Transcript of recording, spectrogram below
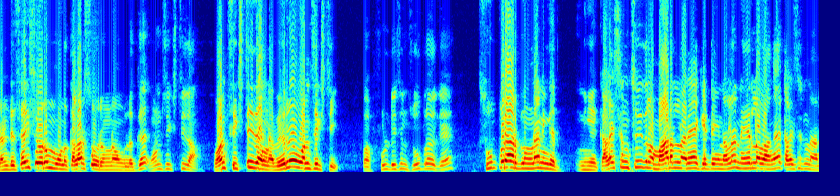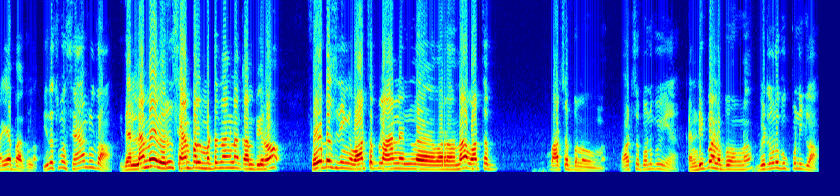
ரெண்டு சைஸ் வரும் மூணு கலர்ஸ் வருங்கண்ணா உங்களுக்கு. ஒன் சிக்ஸ்டி தான். ஒன் சிக்ஸ்டி தாங்கண்ணா வெறும் ஒன் சிக்ஸ்டி ஃபுல் டிசைன் சூப்பரா இருக்கு. சூப்பரா இருக்குங்கண்ணா நீங்க நீங்க கலெக்ஷன்ஸும் இதுல மாடல் நிறைய கேட்டீங்கனாலும் நேர்ல வாங்க கலெக்ஷன் நிறைய பார்க்கலாம். இது சும்மா சாம்பிள் தான். இது எல்லாமே வெறும் சாம்பிள் மட்டும் தாங்கண்ணா காமிக்கிறோம். போட்டோஸ் நீங்க வாட்ஸ்அப்ல ஆன்லைன்ல வரணும்னா வாட்ஸ்அப் வாட்ஸ்அப் பண்ணுவோங்கண்ணா. வாட்ஸ்அப் அனுப்புவீங்க. கண்டிப்பா அனுப்புவோங்கண்ணா. வீட்டில் கூட புக் பண்ணிக்கலாம்.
